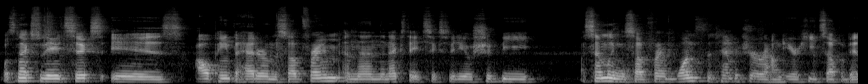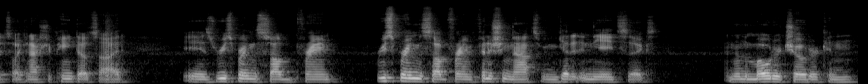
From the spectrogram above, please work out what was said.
what's next for the 8.6 is I'll paint the header and the subframe, and then the next 8.6 video should be assembling the subframe. Once the temperature around here heats up a bit, so I can actually paint outside, is respraying the subframe, respraying the subframe, finishing that so we can get it in the 8.6, and then the motor choder can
